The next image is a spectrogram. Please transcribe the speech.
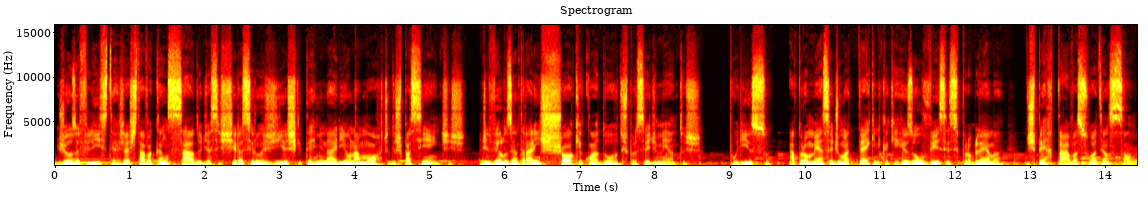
Joseph Lister já estava cansado de assistir a cirurgias que terminariam na morte dos pacientes, de vê-los entrar em choque com a dor dos procedimentos. Por isso, a promessa de uma técnica que resolvesse esse problema despertava sua atenção.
